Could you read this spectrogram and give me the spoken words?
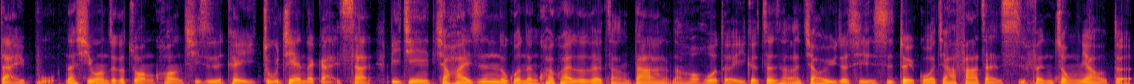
逮捕。那希望这个状况其实可以逐渐的改善。毕竟小孩子如果能快快乐乐长大，然后获得一个正常的教育，这其实是对国家发展十分重要的。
